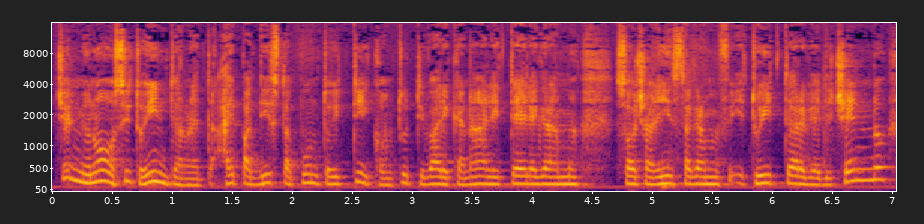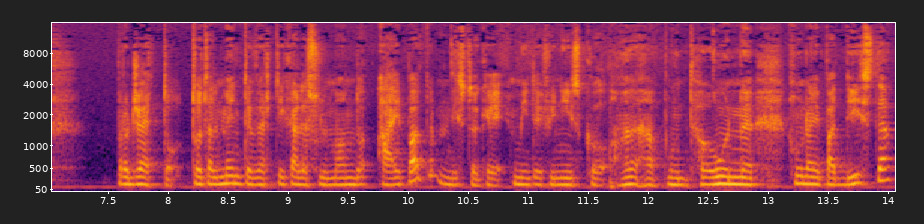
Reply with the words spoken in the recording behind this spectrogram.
C'è il mio nuovo sito internet ipadista.it con tutti i vari canali Telegram, social Instagram, Twitter e via dicendo progetto totalmente verticale sul mondo iPad, visto che mi definisco appunto un, un iPadista.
